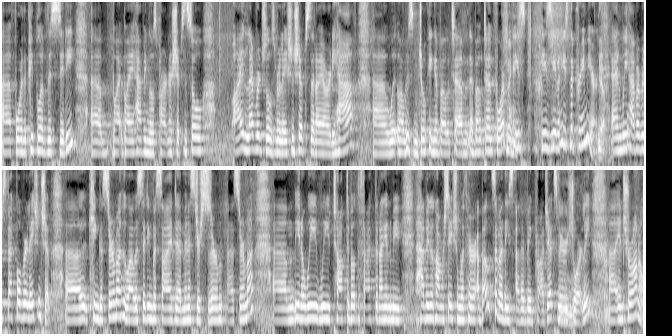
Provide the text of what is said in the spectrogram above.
uh, for the people of this city uh, by, by having those partnerships. And so I leverage those relationships that I already have. Uh, I was joking about um, about Doug Ford, but he's he's you know he's the premier, Yeah. and we have a respectful relationship. Uh, Kinga Surma, who I was sitting beside uh, Minister Sur- uh, Surma, um, you know, we we talked about the fact that I'm going to be having a conversation with her about some of these other big projects very shortly uh, in Toronto.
